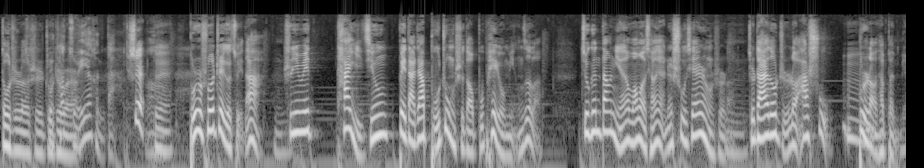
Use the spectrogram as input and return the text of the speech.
都知道是朱之文。他嘴也很大，是。啊，对，不是说这个嘴大，嗯。是因为他已经被大家不重视到不配有名字了，就跟当年王宝强演这树先生似的，嗯。就是大家都只知道阿树，嗯，不知道他本名，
